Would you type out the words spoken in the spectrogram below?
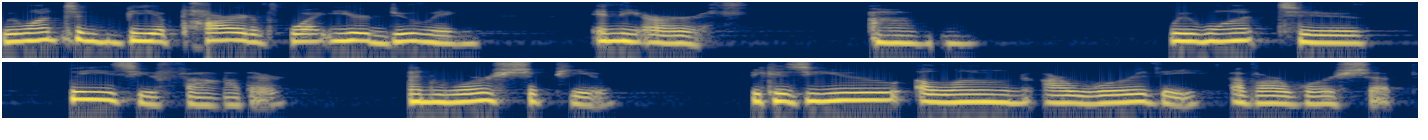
We want to be a part of what you're doing in the earth. Um, we want to please you, Father, and worship you because you alone are worthy of our worship.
